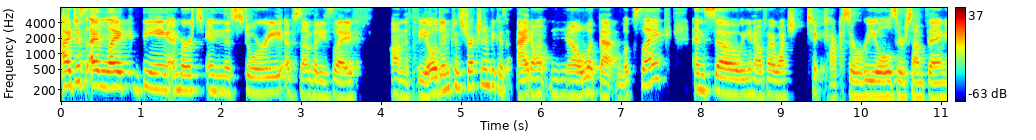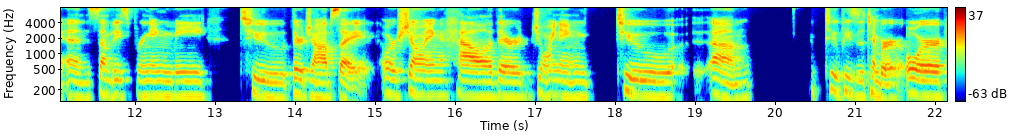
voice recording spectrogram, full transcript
I just I like being immersed in the story of somebody's life on the field in construction because I don't know what that looks like. And so, you know, if I watch TikToks or Reels or something and somebody's bringing me to their job site or showing how they're joining two um, two pieces of timber or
